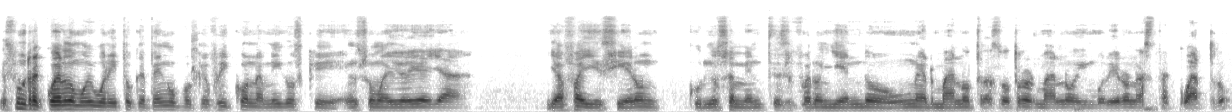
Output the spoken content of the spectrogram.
es un recuerdo muy bonito que tengo porque fui con amigos que en su mayoría ya, ya fallecieron curiosamente se fueron yendo un hermano tras otro hermano y murieron hasta cuatro,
